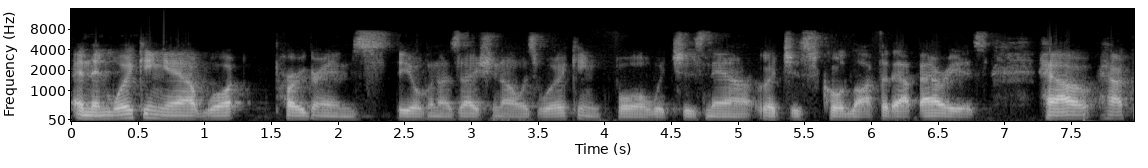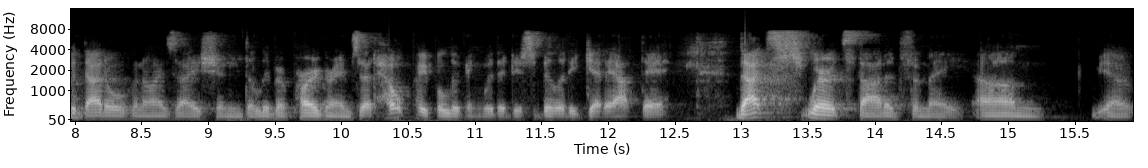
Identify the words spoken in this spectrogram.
and then working out what programs the organization I was working for, which is now which is called Life Without Barriers, how how could that organization deliver programs that help people living with a disability get out there? That's where it started for me. Um, you know,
